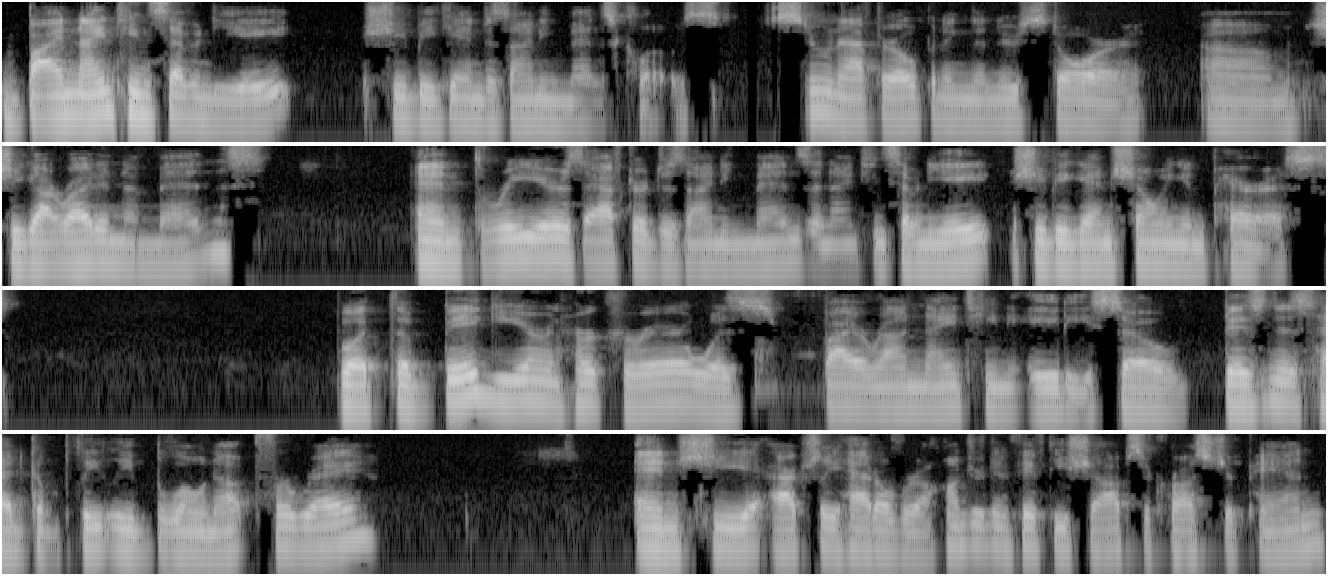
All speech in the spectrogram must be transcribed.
by 1978, she began designing men's clothes. Soon after opening the new store, um, she got right into men's. And three years after designing men's in 1978, she began showing in Paris. But the big year in her career was by around 1980. So business had completely blown up for Rei. And she actually had over 150 shops across Japan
